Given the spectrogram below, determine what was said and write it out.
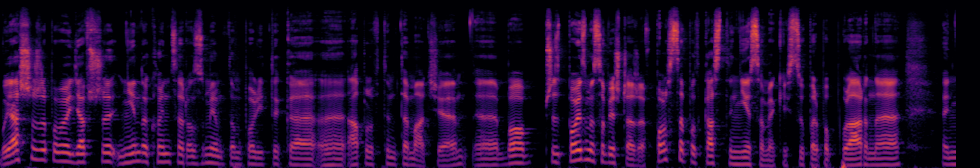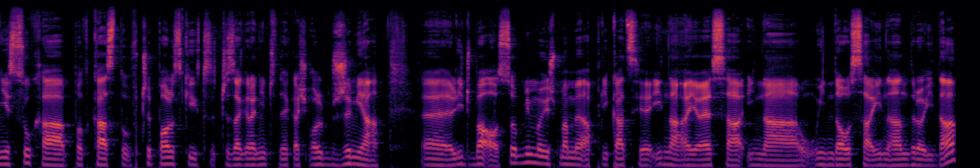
bo ja szczerze powiedziawszy nie do końca rozumiem tą politykę e, Apple w tym temacie, e, bo powiedzmy sobie szczerze, w Polsce podcasty nie są jakieś super popularne, nie słucha podcastów czy polskich, czy zagranicznych jakaś olbrzymia liczba osób, mimo iż mamy aplikacje i na iOS-a, i na Windowsa, i na Androida.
